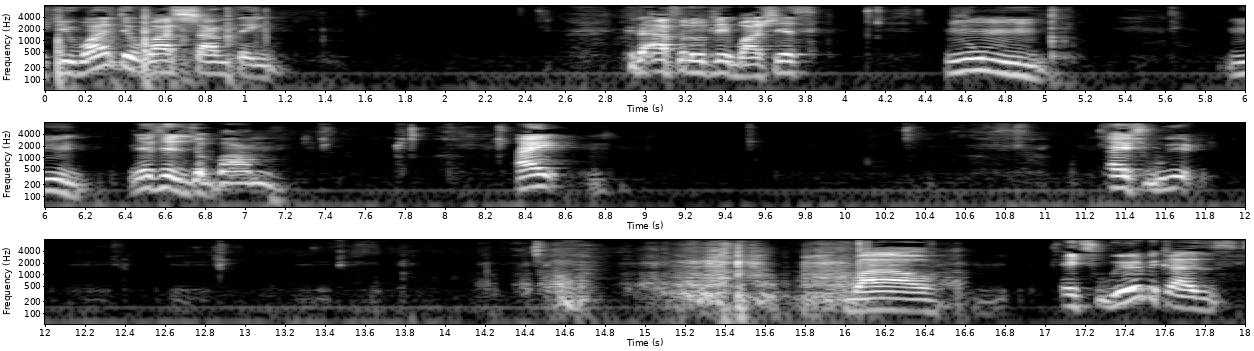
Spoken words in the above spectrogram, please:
if you wanted to watch something, you could absolutely watch this. Mmm. Mmm. This is the bomb. I. It's weird. Wow. It's weird because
